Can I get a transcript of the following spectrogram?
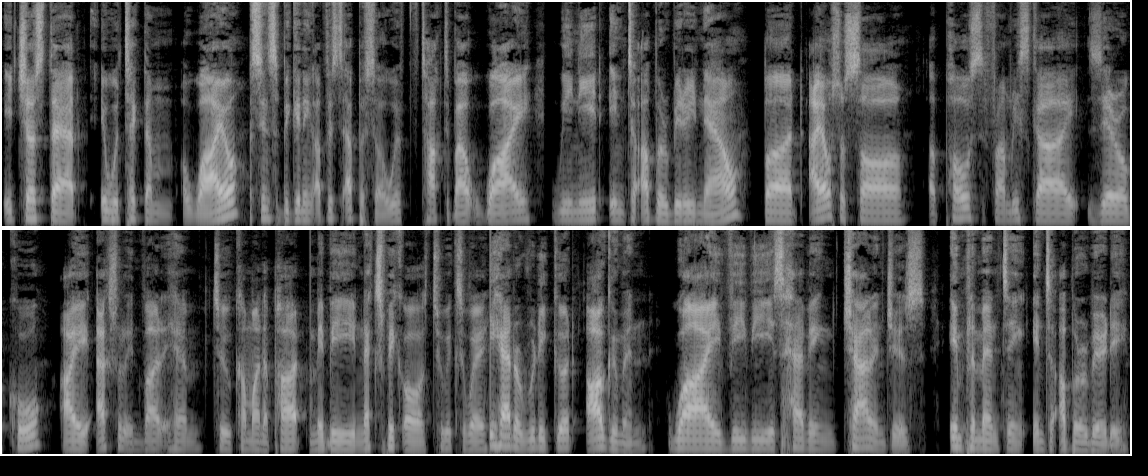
It's just that it would take them a while. Since the beginning of this episode, we've talked about why we need interoperability now. But I also saw a post from this guy, Zero Cool. I actually invited him to come on the pod maybe next week or two weeks away. He had a really good argument why VeVe is having challenges implementing interoperability.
